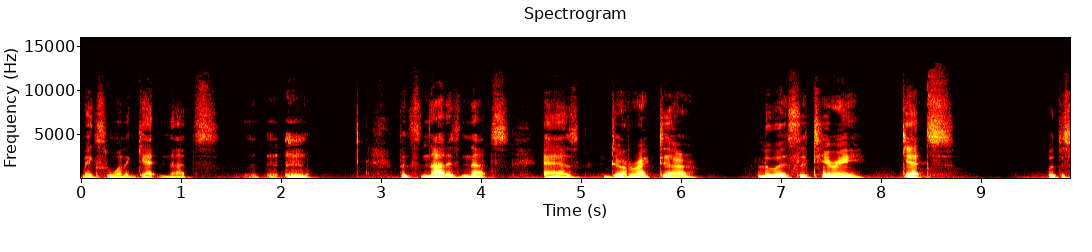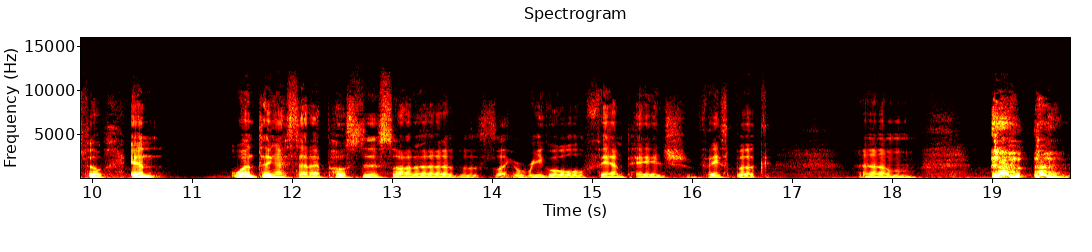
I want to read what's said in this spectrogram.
Makes me want to get nuts. but it's not as nuts as director Louis Leterrier gets with this film. And one thing I said, I posted this on a like a Regal fan page, Facebook. Um,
